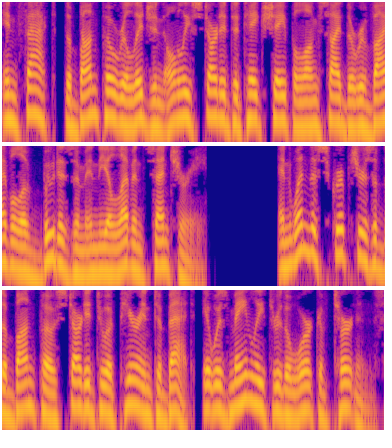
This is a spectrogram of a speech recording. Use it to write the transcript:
In fact, the Bonpo religion only started to take shape alongside the revival of Buddhism in the 11th century. And when the scriptures of the Bonpo started to appear in Tibet, it was mainly through the work of Tertons.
